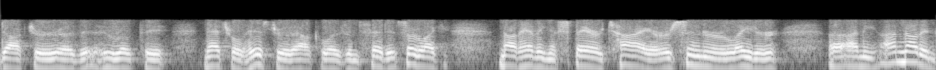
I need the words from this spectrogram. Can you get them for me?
doctor uh, who wrote the Natural History of Alcoholism said it's sort of like not having a spare tire. Sooner or later, uh, I mean, I'm not in,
